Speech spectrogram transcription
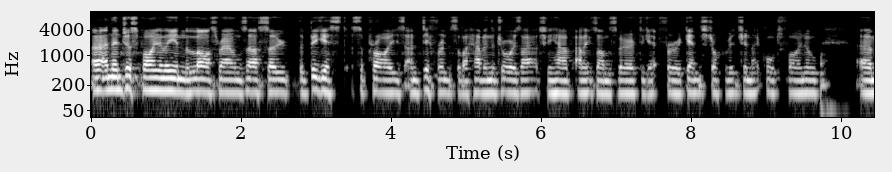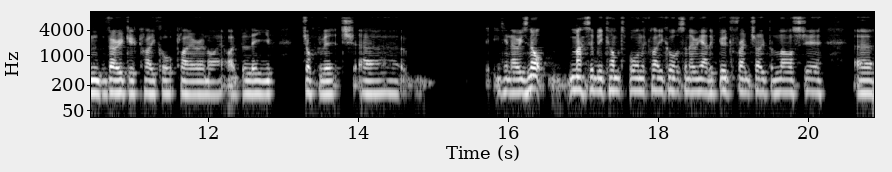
Uh, and then just finally in the last rounds, uh, so the biggest surprise and difference that I have in the draw is I actually have Alexander Zverev to get through against Djokovic in that quarterfinal. Um, very good clay court player, and I, I believe Djokovic uh, you know, he's not massively comfortable on the clay courts. I know he had a good French Open last year, uh,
